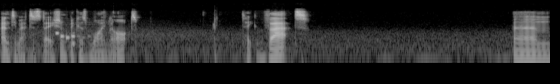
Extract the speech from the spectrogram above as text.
antimatter station because why not? Take that. Um,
